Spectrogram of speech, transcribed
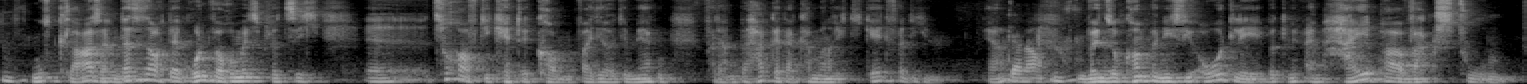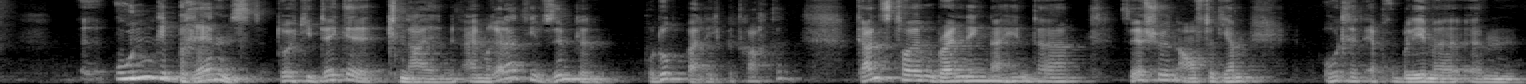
Das muss klar sein. Und das ist auch der Grund, warum jetzt plötzlich äh, Zug auf die Kette kommt, weil die Leute merken, verdammte Hacke, da kann man richtig Geld verdienen. Ja? Genau. Und wenn so Companies wie Oatly wirklich mit einem Hyperwachstum ungebremst durch die Decke knallen mit einem relativ simplen Produkt, weil ich betrachte. Ganz tollen Branding dahinter, sehr schön Auftritt. Die haben Outlet eher Probleme, ähm,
